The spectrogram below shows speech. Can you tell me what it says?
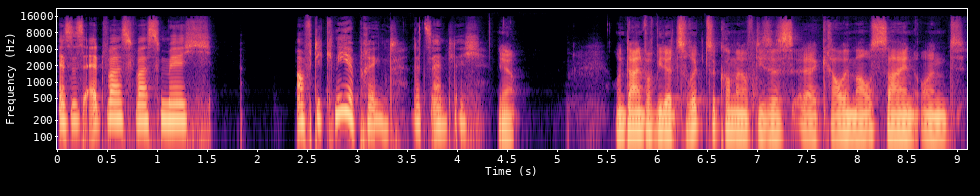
Es ist etwas, was mich auf die Knie bringt, letztendlich. Ja. Und da einfach wieder zurückzukommen auf dieses äh, graue Maus sein und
